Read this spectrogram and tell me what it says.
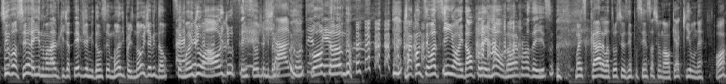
Se você aí, numa análise que já teve gemidão, você mande pra gente, não o gemidão, você é. mande um áudio sem ser o gemidão. Já aconteceu. Contando. Já aconteceu assim, ó, e dá o play. Não, não é pra fazer isso. Mas, cara, ela trouxe um exemplo sensacional, que é aquilo, né? Ó,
